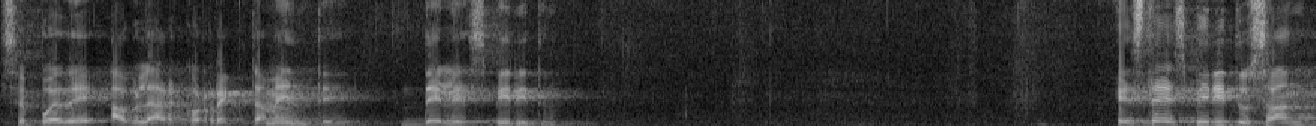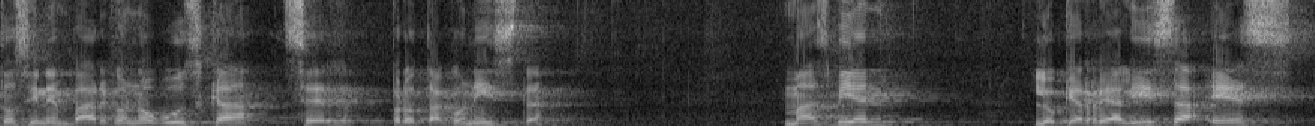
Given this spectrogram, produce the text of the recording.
se puede hablar correctamente del Espíritu. Este Espíritu Santo, sin embargo, no busca ser protagonista. Más bien, lo que realiza es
